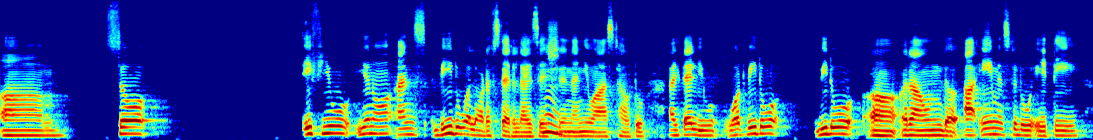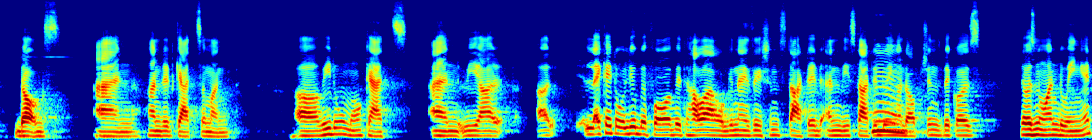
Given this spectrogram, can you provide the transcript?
Um, so if you, you know, and we do a lot of sterilization, and you asked how to, I'll tell you what we do. We do uh, around, uh, our aim is to do 80 dogs and 100 cats a month. Uh, we do more cats, and we are, uh, like I told you before, with how our organization started, and we started doing adoptions because there was no one doing it.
